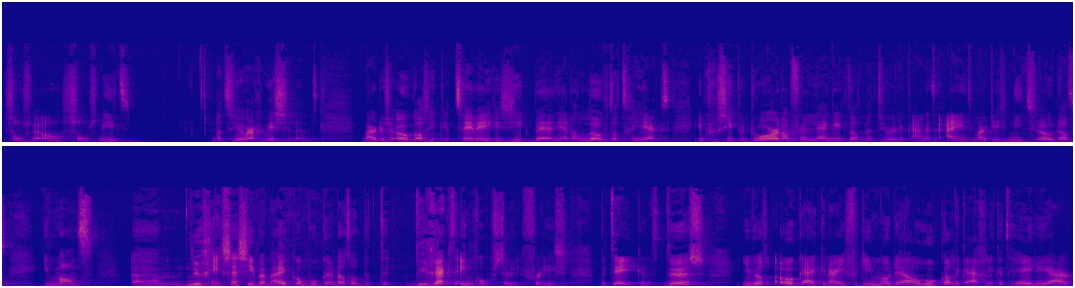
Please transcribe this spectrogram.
Soms wel, soms niet. Dat is heel erg wisselend. Maar dus ook als ik twee weken ziek ben, ja, dan loopt dat traject in principe door. Dan verleng ik dat natuurlijk aan het eind. Maar het is niet zo dat iemand um, nu geen sessie bij mij kan boeken en dat dat direct inkomstenverlies betekent. Dus je wilt ook kijken naar je verdienmodel. Hoe kan ik eigenlijk het hele jaar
